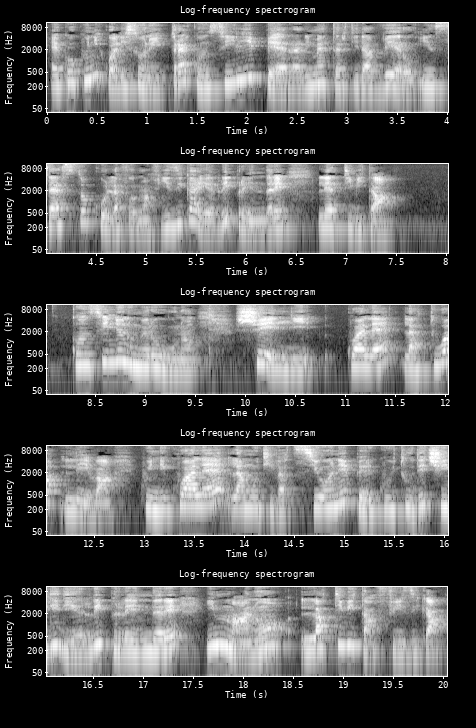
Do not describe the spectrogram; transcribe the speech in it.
Ecco quindi quali sono i tre consigli per rimetterti davvero in sesto con la forma fisica e riprendere le attività. Consiglio numero uno, scegli qual è la tua leva, quindi qual è la motivazione per cui tu decidi di riprendere in mano l'attività fisica.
